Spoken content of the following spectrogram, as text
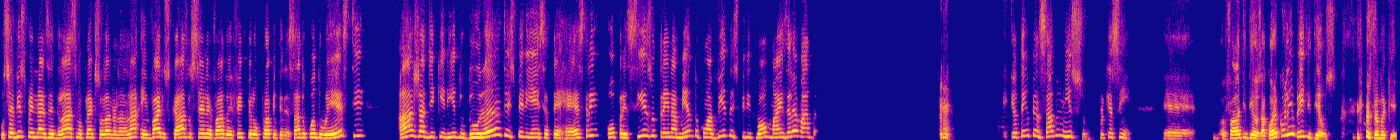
o serviço preliminar de enlace no plexo solar, lá, lá, lá, em vários casos, ser levado a efeito pelo próprio interessado quando este haja adquirido durante a experiência terrestre o preciso treinamento com a vida espiritual mais elevada. Eu tenho pensado nisso, porque assim, é, falar de Deus, agora que eu lembrei de Deus, estamos aqui,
